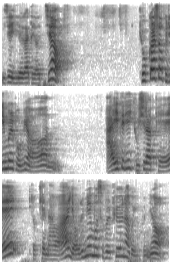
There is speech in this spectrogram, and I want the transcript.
이제 이해가 되었죠? 교과서 그림을 보면 아이들이 교실 앞에 이렇게 나와 여름의 모습을 표현하고 있군요.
